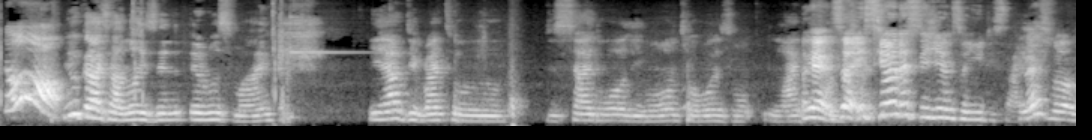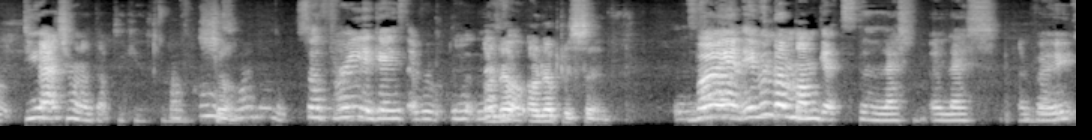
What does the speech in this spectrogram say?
Stop! You guys are not in Aaron's mind. You have the right to decide what you want or what is like. Okay, so it's your decision, so you decide. Let's vote. Do you actually want to adopt a kid? Of course, Sure. why not? So three against every. Let's Hundred vote. hundred percent. But again, even though mom gets the less, uh, less a vote,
